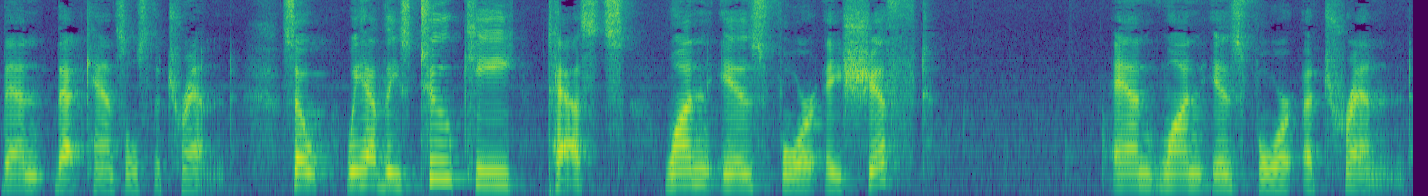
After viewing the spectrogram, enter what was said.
then that cancels the trend. So we have these two key tests. One is for a shift, and one is for a trend.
